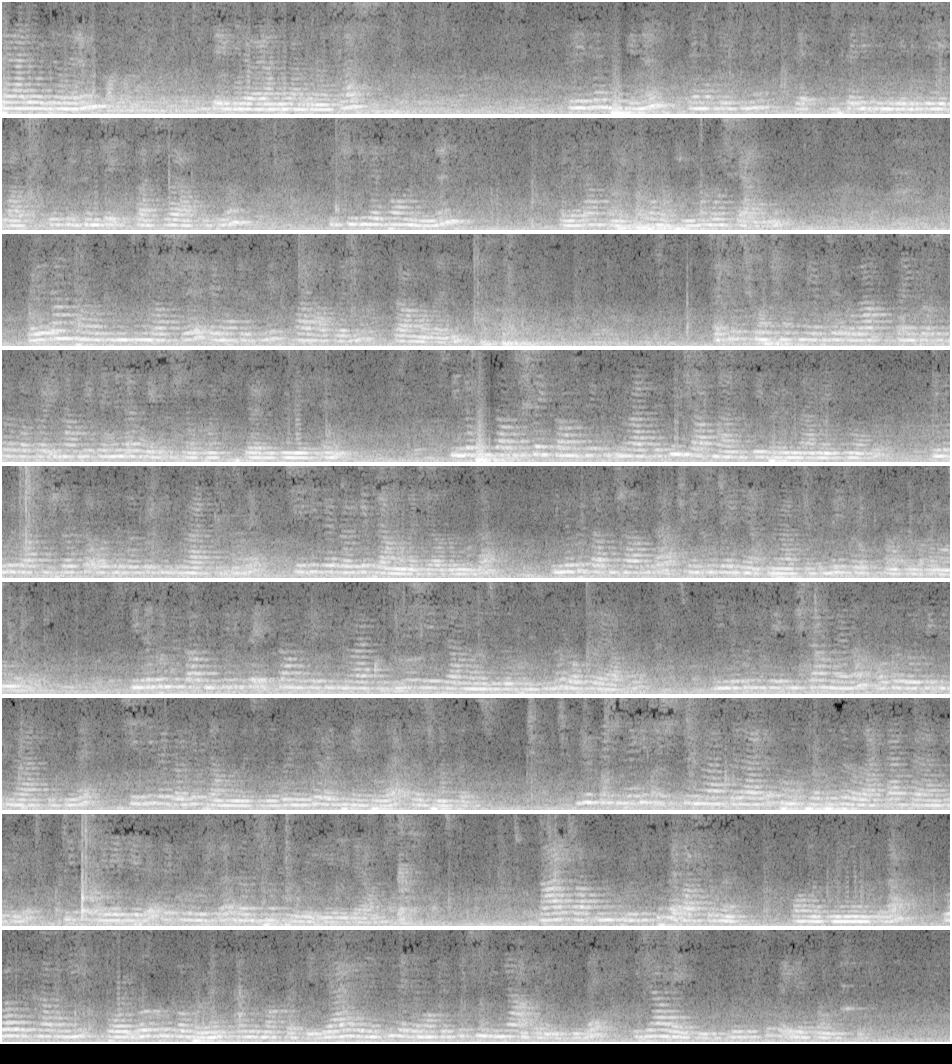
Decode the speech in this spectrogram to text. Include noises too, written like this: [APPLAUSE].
Değerli hocalarım, sevgili öğrenci arkadaşlar, krizin bugünü demokrasinin ve kapitalizmin geleceği başlıklı 40. İktisatçılar Haftası'nın 3. ve son gününün öğleden sonraki son oturumuna hoş geldiniz. Öğleden sonra oturumumuzun başlığı demokrasimiz, pay haklarımız, travmalarımız. Konuşmasını yapacak olan Sayın Profesör Doktor İlhan Bilge'nin özgeçmişini okumak istiyorum izin verirseniz. 1960'da İstanbul Teknik Üniversitesi İnşaat Mühendisliği bölümünden mezun oldu. 1964'te Orta Doğu Teknik Üniversitesi'nde şehir ve bölge planlamacı alanında, 1966'da Pennsylvania Üniversitesi'nde yüksek lisansını tamamladı. 1968'de İstanbul Teknik Üniversitesi'nde şehir planlamacılığı konusunda doktora yaptı. 1970'ten bu yana Orta Doğu Teknik Üniversitesi'nde şehir ve bölge planlamacılığı bölümünde öğretim üyesi olarak çalışmaktadır. Yurt dışındaki çeşitli üniversitelerde konuk profesör olarak ders veren bilgili, birçok belediyede ve kuruluşta danışma kurulu üyeliği de yapmıştır. Tarih Vakfı'nın kurucusu ve başkanı olmasının yanı sıra World Academy for Local Government and Democracy, Yerel Yönetim ve Demokrasi için Dünya Akademisi'nde icra heyetinin kurucusu ve üyesi olmuştur.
